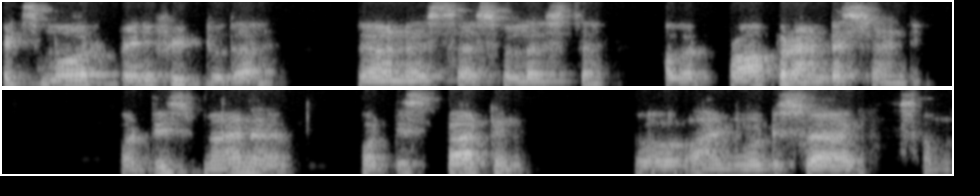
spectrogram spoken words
It's more benefit to the learners as well as the, our proper understanding. For this manner for this pattern uh, i'm going to share some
